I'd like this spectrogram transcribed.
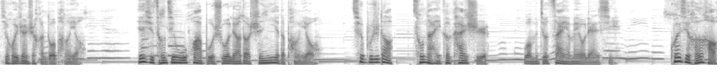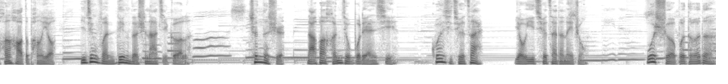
就会认识很多朋友，也许曾经无话不说聊到深夜的朋友，却不知道从哪一刻开始，我们就再也没有联系。关系很好很好的朋友，已经稳定的是那几个了。真的是，哪怕很久不联系，关系却在，友谊却在的那种。我舍不得的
